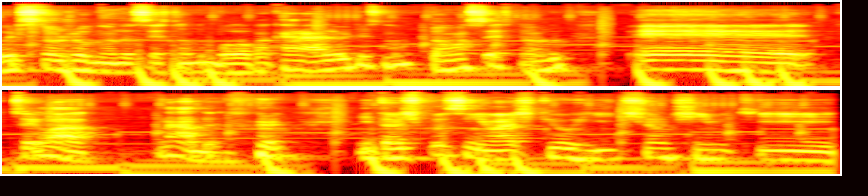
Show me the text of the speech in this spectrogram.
ou eles estão jogando acertando bola pra caralho, ou eles não estão acertando, é, sei lá, nada. então, tipo assim, eu acho que o Heat é um time que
